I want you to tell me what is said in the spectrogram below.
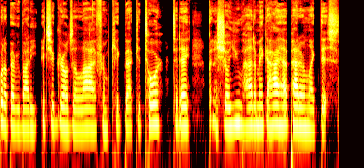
What up everybody, it's your girl July from Kickback Couture. Today, I'm gonna show you how to make a hi-hat pattern like this.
